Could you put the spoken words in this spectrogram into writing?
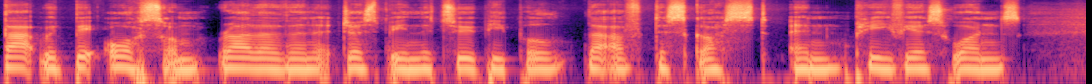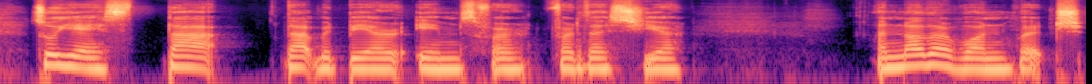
that would be awesome rather than it just being the two people that I've discussed in previous ones. So yes, that that would be our aims for, for this year. Another one which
